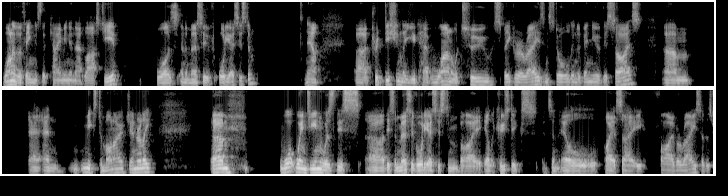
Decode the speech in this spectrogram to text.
one of the things that came in in that last year was an immersive audio system. Now, uh, traditionally, you'd have one or two speaker arrays installed in a venue of this size um, and, and, mixed to mono generally. Um, what went in was this uh, this immersive audio system by L-Acoustics. It's an L ISA five array, so there's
